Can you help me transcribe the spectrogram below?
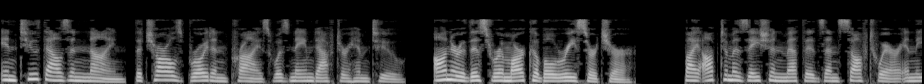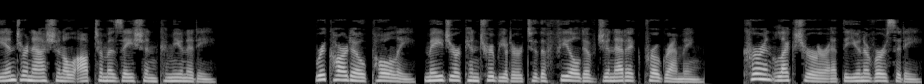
In 2009, the Charles Broyden Prize was named after him to honor this remarkable researcher by optimization methods and software in the international optimization community. Riccardo Poli, major contributor to the field of genetic programming. Current lecturer at the university.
